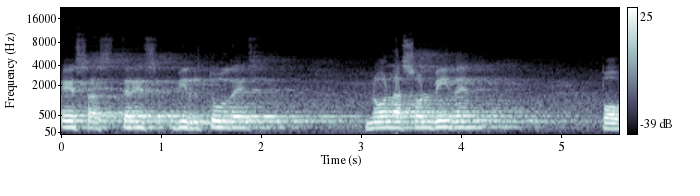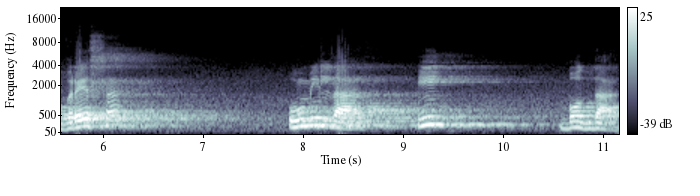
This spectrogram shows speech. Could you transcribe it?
esas tres virtudes, no las olviden, pobreza, humildad y bondad.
